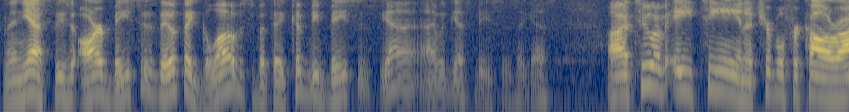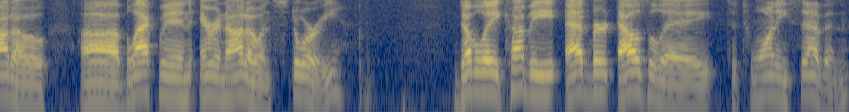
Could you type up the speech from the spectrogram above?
And then, yes, these are bases. They look like gloves, but they could be bases. Yeah, I would guess bases, I guess. Uh, two of 18, a triple for Colorado, uh, Blackmon, Arenado, and Story. Double A Cubby, Adbert Alzolay to 27.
